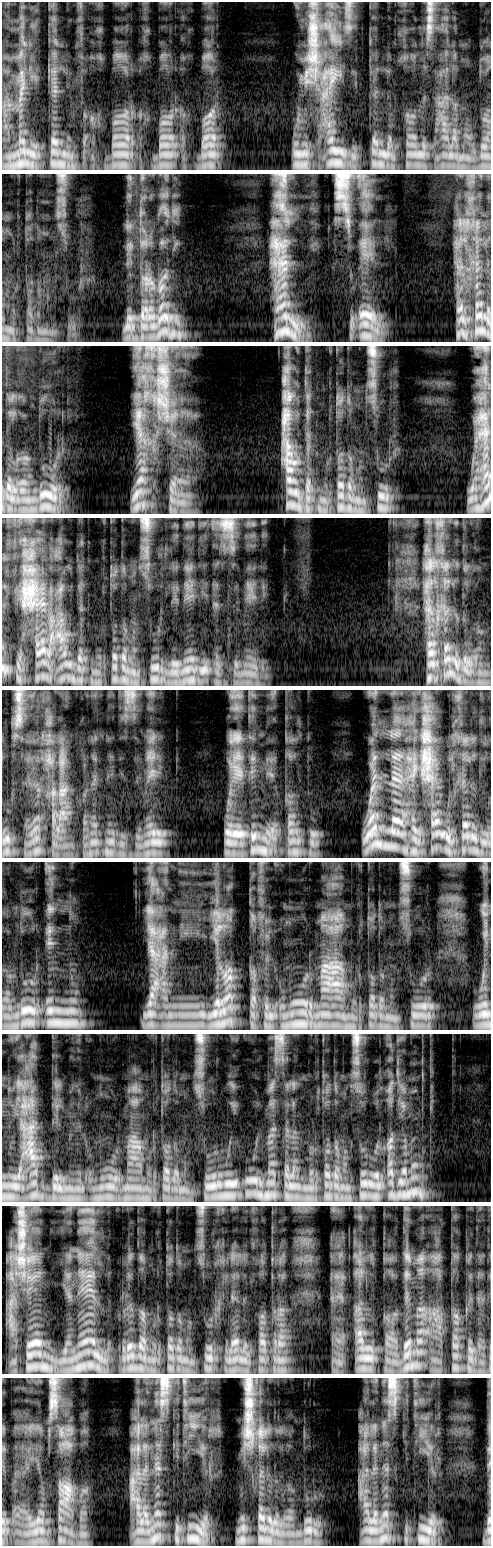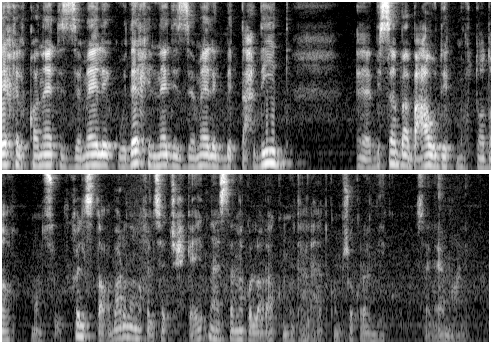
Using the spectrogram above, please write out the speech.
عمال يتكلم في أخبار أخبار أخبار ومش عايز يتكلم خالص على موضوع مرتضى منصور. للدرجة دي؟ هل السؤال هل خالد الغندور يخشى عودة مرتضى منصور؟ وهل في حال عودة مرتضى منصور لنادي الزمالك؟ هل خالد الغندور سيرحل عن قناة نادي الزمالك ويتم إقالته ولا هيحاول خالد الغندور إنه يعني يلطف الأمور مع مرتضى منصور وإنه يعدل من الأمور مع مرتضى منصور ويقول مثلا مرتضى منصور والقضية ممكن عشان ينال رضا مرتضى منصور خلال الفترة آه، القادمة. أعتقد هتبقى أيام صعبة على ناس كتير مش خالد الغندور على ناس كتير داخل قناة الزمالك وداخل نادي الزمالك بالتحديد. بسبب عودة مرتضى منصور. خلصت أخبارنا ما خلصتش حكايتنا. هستنى كل ارائكم وتعليقاتكم. شكرا لكم سلام عليكم.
